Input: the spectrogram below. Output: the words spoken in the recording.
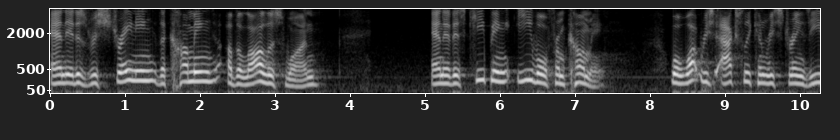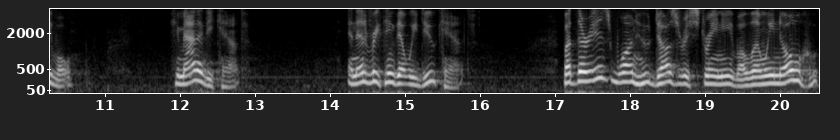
and it is restraining the coming of the lawless one, and it is keeping evil from coming. Well, what re- actually can restrain evil? Humanity can't. And everything that we do can't. But there is one who does restrain evil, and we know who,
